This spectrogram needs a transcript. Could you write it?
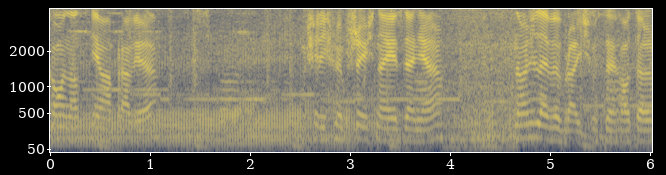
koło nas nie ma prawie. Musieliśmy przyjść na jedzenie. No źle wybraliśmy sobie hotel.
